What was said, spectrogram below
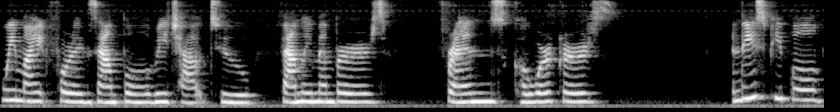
We might, for example, reach out to family members, friends, coworkers, and these people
